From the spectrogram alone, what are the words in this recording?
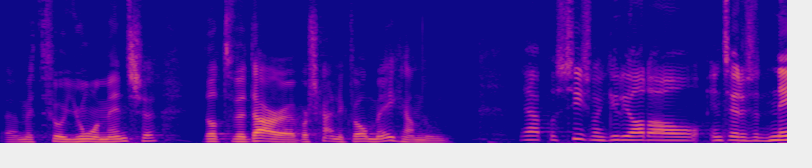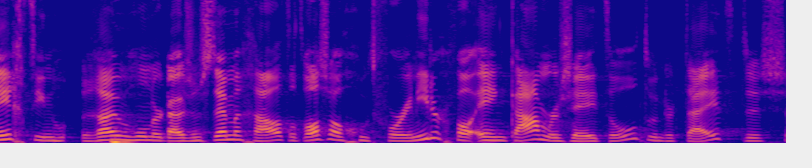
eh, met veel jonge mensen, dat we daar eh, waarschijnlijk wel mee gaan doen. Ja, precies. Want jullie hadden al in 2019 ruim 100.000 stemmen gehaald. Dat was al goed voor in ieder geval één kamerzetel toen der tijd. Dus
